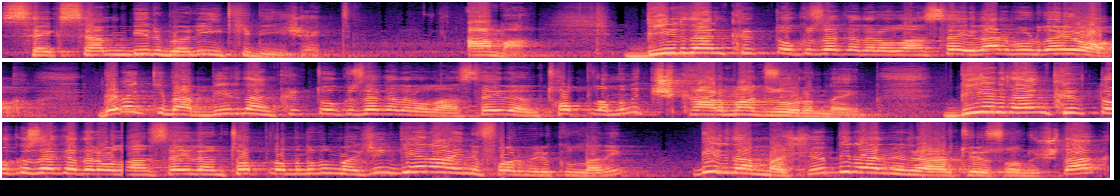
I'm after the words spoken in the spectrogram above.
81 bölü 2 diyecektim. Ama birden 49'a kadar olan sayılar burada yok. Demek ki ben birden 49'a kadar olan sayıların toplamını çıkarmak zorundayım. Birden 49'a kadar olan sayıların toplamını bulmak için gene aynı formülü kullanayım. Birden başlıyor. Birer birer artıyor sonuçta.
